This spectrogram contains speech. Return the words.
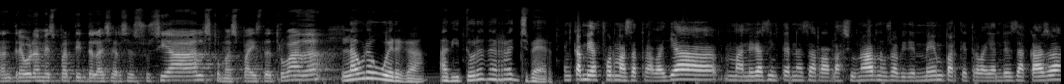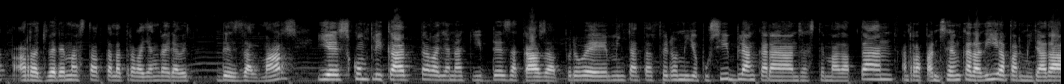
tant treure més partit de les xarxes socials com espais de trobada. Laura Huerga, editora de Raig Verd. Hem canviat formes de treballar, maneres internes de relacionar-nos, evidentment, perquè treballant des de casa. A Raig hem estat treballant gairebé des del març i és complicat treballar en equip des de casa, però bé, hem intentat fer-ho el millor possible, encara ens estem adaptant, ens repensem cada dia per mirar de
